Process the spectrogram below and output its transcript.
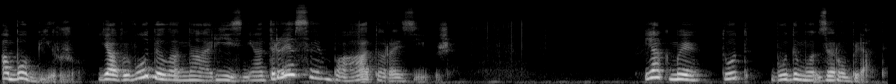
або біржу. Я виводила на різні адреси багато разів вже. Як ми тут будемо заробляти?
